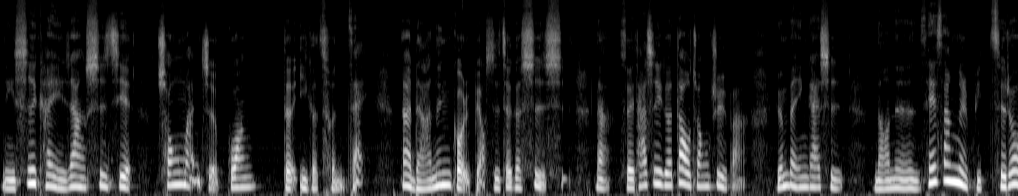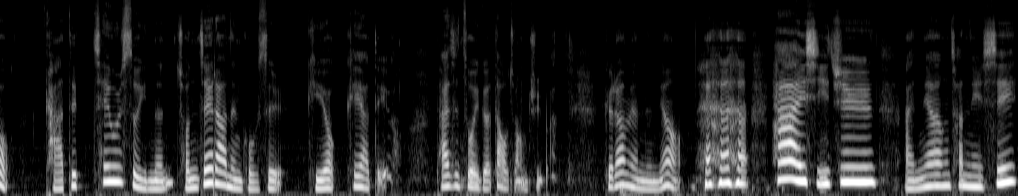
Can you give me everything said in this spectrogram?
你是可以让世界。充满着光的一个存在。那라는걸表示这个事实，那所以它是一个倒装句吧？原本应该是너는세상을빛으로가득채울수있는존재라는것을기억해야돼요。它是做一个倒装句吧？그러면은요嗨，喜君，안녕천일 씨。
